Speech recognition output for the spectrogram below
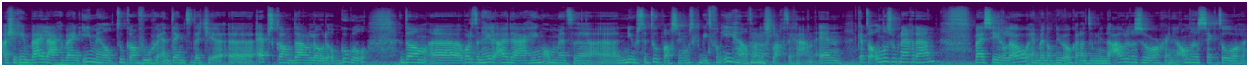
Als je geen bijlage bij een e-mail toe kan voegen en denkt dat je uh, apps kan downloaden op Google, dan uh, wordt het een hele uitdaging om met nieuwste toepassingen op het gebied van e-health aan de slag te gaan. En ik heb daar onderzoek naar gedaan bij CRLO en ben dat nu ook aan het doen in de ouderenzorg en in andere sectoren.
